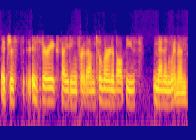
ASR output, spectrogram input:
it just is very exciting for them to learn about these men and women.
